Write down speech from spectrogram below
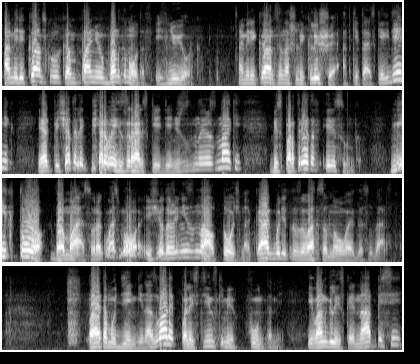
американскую компанию банкнотов из Нью-Йорка. Американцы нашли клише от китайских денег и отпечатали первые израильские денежные знаки без портретов и рисунков. Никто до мая 48-го еще даже не знал точно, как будет называться новое государство. Поэтому деньги назвали палестинскими фунтами и в английской надписи,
